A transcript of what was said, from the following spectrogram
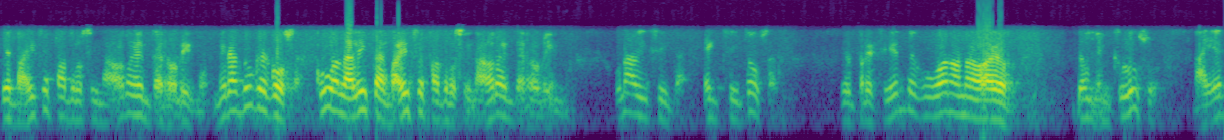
de países patrocinadores del terrorismo. Mira tú qué cosa, Cuba en la lista de países patrocinadores del terrorismo. Una visita exitosa del presidente cubano a Nueva York, donde incluso ayer,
